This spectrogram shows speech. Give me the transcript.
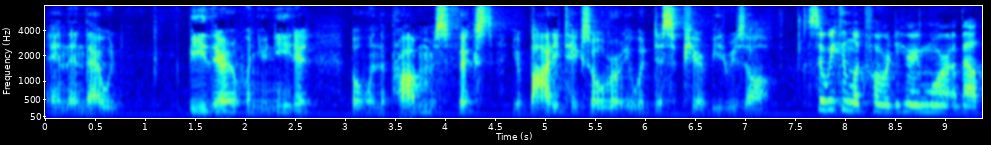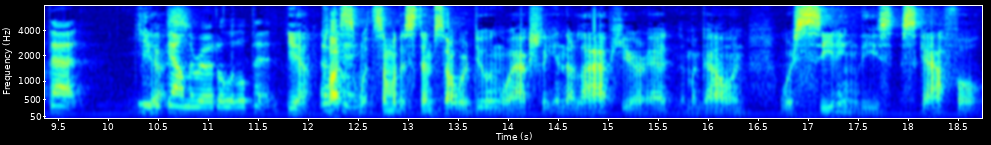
and then that would be there when you need it. But when the problem is fixed, your body takes over. It would disappear, be resolved. So we can look forward to hearing more about that maybe Yes. down the road a little bit. Yeah. Plus, Okay. with some of the stem cell we're doing, we're actually in the lab here at McGowan. We're seeding these scaffold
